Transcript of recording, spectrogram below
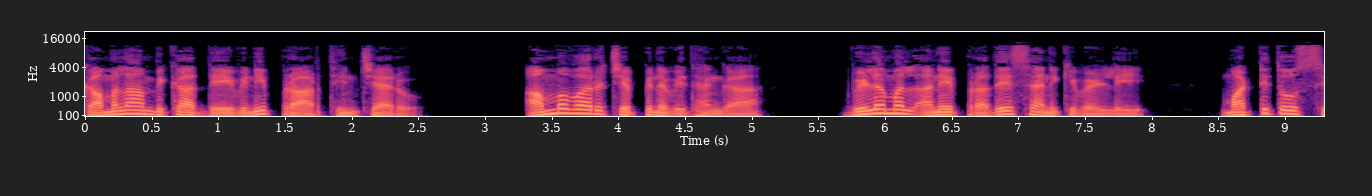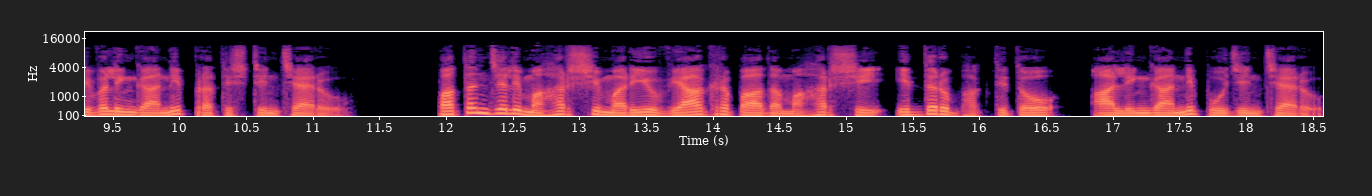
కమలాంబికాదేవిని ప్రార్థించారు. అమ్మవారు చెప్పిన విధంగా విళమల్ అనే ప్రదేశానికి వెళ్ళి మట్టితో శివలింగాన్ని ప్రతిష్ఠించారు. పతంజలి మహర్షి మరియు వ్యాఘ్రపాద మహర్షి ఇద్దరు భక్తితో ఆ లింగాన్ని పూజించారు.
